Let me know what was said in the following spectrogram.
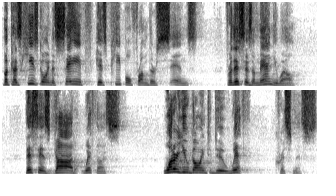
because he's going to save his people from their sins. For this is Emmanuel. This is God with us. What are you going to do with Christmas?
